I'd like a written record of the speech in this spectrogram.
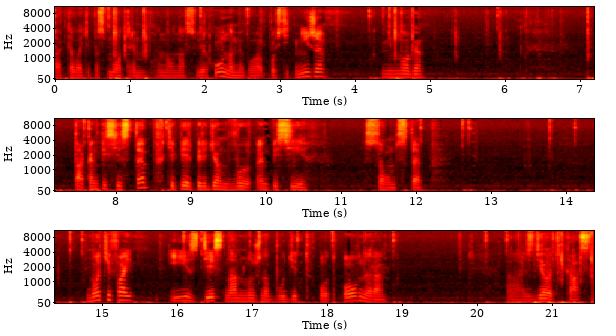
Так, давайте посмотрим. Оно у нас вверху, нам его опустить ниже немного. Так, NPC Step. Теперь перейдем в NPC sound step notify и здесь нам нужно будет от овнера а, сделать cast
